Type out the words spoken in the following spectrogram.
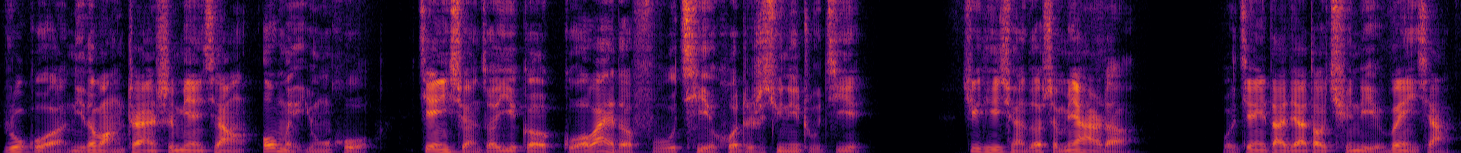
如果你的网站是面向欧美用户，建议选择一个国外的服务器或者是虚拟主机。具体选择什么样的，我建议大家到群里问一下，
